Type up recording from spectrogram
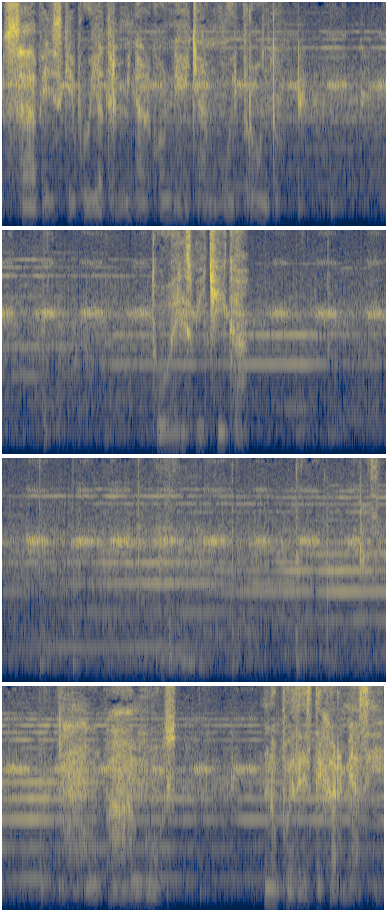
Sabes que voy a terminar con ella muy pronto. Tú eres mi chica. Oh, vamos. No puedes dejarme así.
